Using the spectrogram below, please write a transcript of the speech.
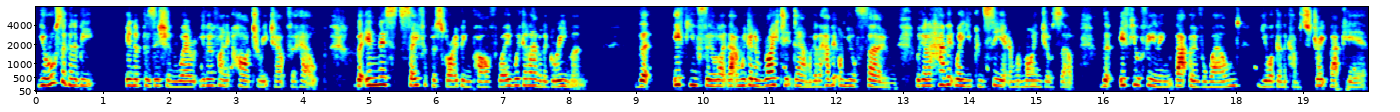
you're also going to be in a position where you're going to find it hard to reach out for help. But in this safer prescribing pathway, we're going to have an agreement that if you feel like that, and we're going to write it down, we're going to have it on your phone, we're going to have it where you can see it and remind yourself that if you're feeling that overwhelmed, you are going to come straight back here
